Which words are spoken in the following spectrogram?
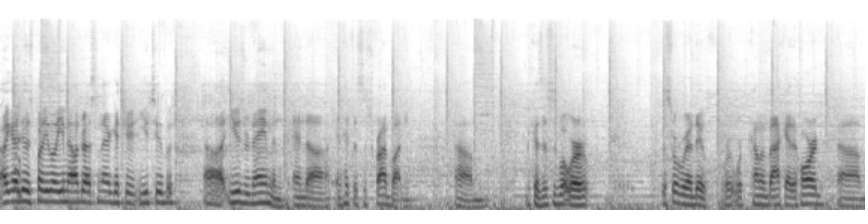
All you gotta do is put your little email address in there, get your YouTube uh, username, and and uh, and hit the subscribe button. Um, because this is what we're this is what we're gonna do. We're, we're coming back at it hard. Um,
